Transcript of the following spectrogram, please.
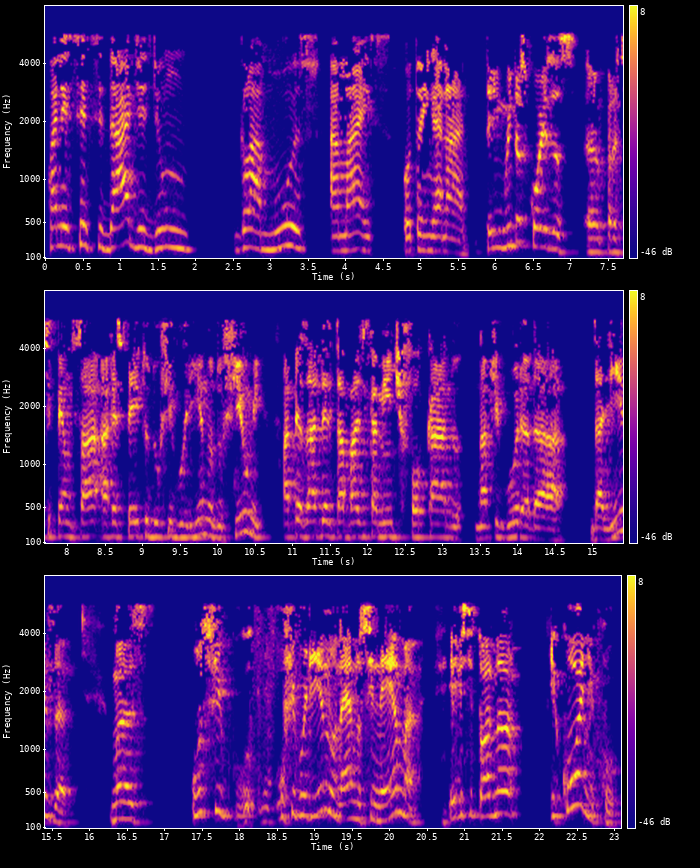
com a necessidade de um glamour a mais ou estou enganado? Tem muitas coisas uh, para se pensar a respeito do figurino do filme, apesar dele estar tá basicamente focado na figura da, da Lisa, mas fig o figurino né, no cinema ele se torna icônico.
